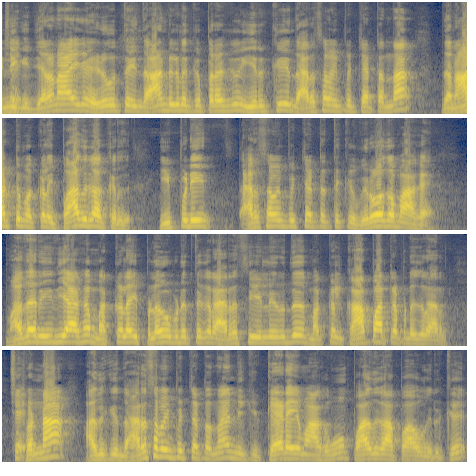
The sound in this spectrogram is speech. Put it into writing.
இன்னைக்கு ஜனநாயகம் 75 ஆண்டுகளுக்கு பிறகு இருக்கு. இந்த அரசமைப்பு சட்டம் தான் இந்த நாட்டு மக்களை பாதுகாக்கிறது. இப்படி அரசமைப்பு சட்டத்துக்கு விரோதமாக மத ரீதியாக மக்களை பிளவுபடுத்துகிற அரசியலிருந்து மக்கள் காப்பாற்றப்படுகிறார்கள். சரி. சொன்னா அதுக்கு இந்த அரசமைப்பு சட்டம் தான் இன்னைக்கு கேடயமாகவும் பாதுகாப்பாகவும் இருக்கு.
